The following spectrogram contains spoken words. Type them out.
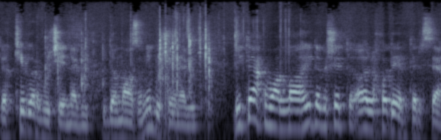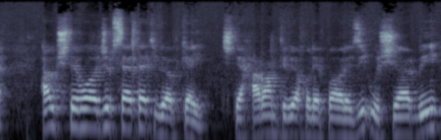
دا کبر بو چه نبید و دا مازنی بو چه نبید بتقوى الله دا بشت الخده او تشتي واجب سرتا تبيا بكي تشتي حرام تبيا خلي بارزي وشيار بي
